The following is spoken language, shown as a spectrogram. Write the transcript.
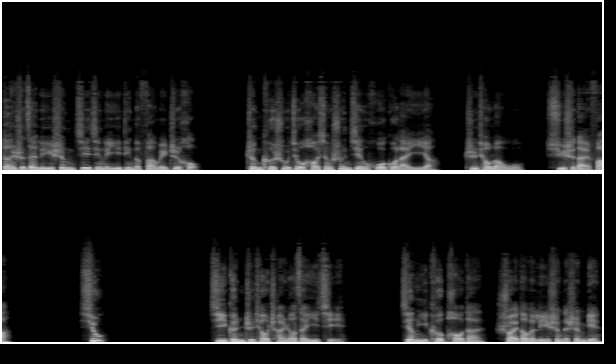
但是在李胜接近了一定的范围之后，整棵树就好像瞬间活过来一样，枝条乱舞，蓄势待发。咻！几根枝条缠绕在一起，将一颗炮弹甩到了李胜的身边。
